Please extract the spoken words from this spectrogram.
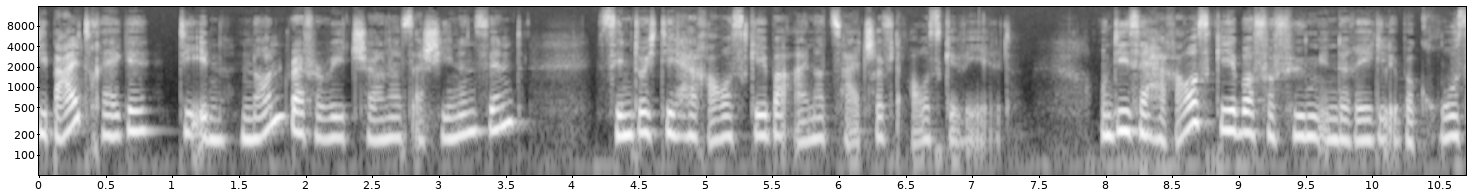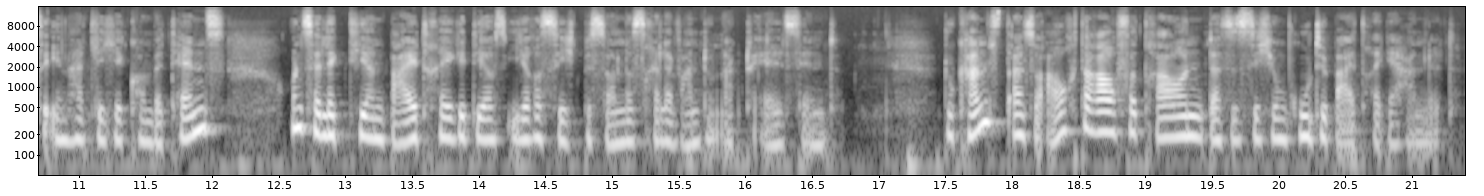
Die Beiträge, die in Non-Referee Journals erschienen sind, sind durch die Herausgeber einer Zeitschrift ausgewählt. Und diese Herausgeber verfügen in der Regel über große inhaltliche Kompetenz und selektieren Beiträge, die aus ihrer Sicht besonders relevant und aktuell sind. Du kannst also auch darauf vertrauen, dass es sich um gute Beiträge handelt.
